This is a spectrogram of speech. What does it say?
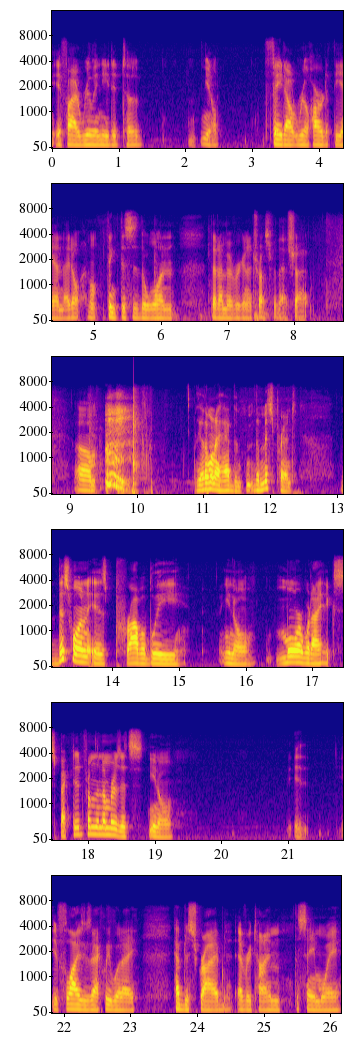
if I really needed to, you know, fade out real hard at the end. I don't I don't think this is the one that I'm ever going to trust for that shot. Um, the other one I have the the misprint. This one is probably, you know, more what I expected from the numbers. It's you know it, it flies exactly what I have described every time the same way.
